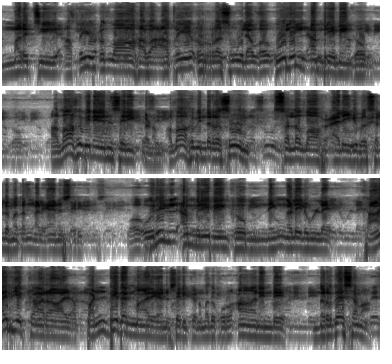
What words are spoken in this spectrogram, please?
മറിച്ച്. അള്ളാഹുവിനെ അനുസരിക്കണം അള്ളാഹുവിന്റെ റസൂൽ അലൈഹി വസല്ലമ തങ്ങളെ അനുസരിക്കണം. നിങ്ങളിലുള്ള കാര്യക്കാരായ പണ്ഡിതന്മാരെ അനുസരിക്കണം. അത് ഖുർആാനിന്റെ നിർദ്ദേശമാണ്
